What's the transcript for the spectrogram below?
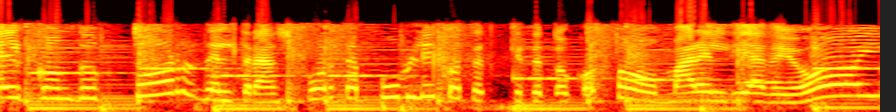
el conductor del transporte público que te tocó tomar el día de hoy,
